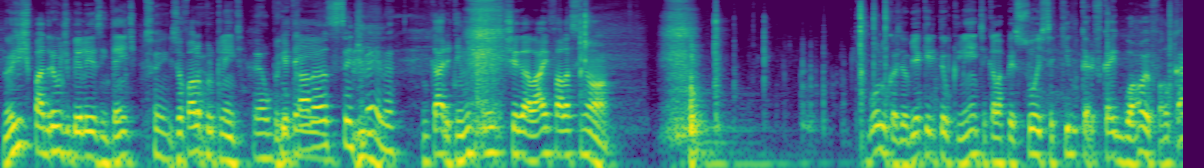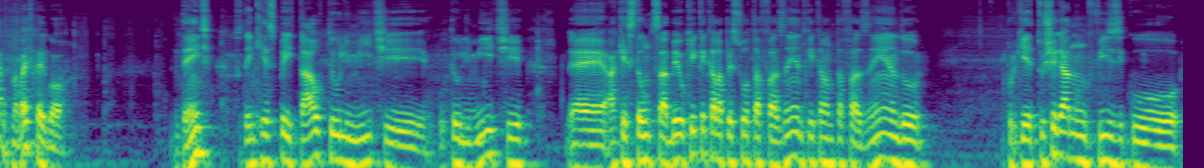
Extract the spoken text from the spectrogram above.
não existe padrão de beleza, entende? Sim. Isso eu falo é. pro cliente. É o porque que o cara se sente bem, né? Cara, e tem muito cliente que chega lá e fala assim, ó... Pô, Lucas, eu vi aquele teu cliente, aquela pessoa, isso, aquilo, quero ficar igual. Eu falo, cara, tu não vai ficar igual. Entende? Tu tem que respeitar o teu limite, o teu limite, é, a questão de saber o que, que aquela pessoa tá fazendo, o que, que ela não tá fazendo. Porque tu chegar num físico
